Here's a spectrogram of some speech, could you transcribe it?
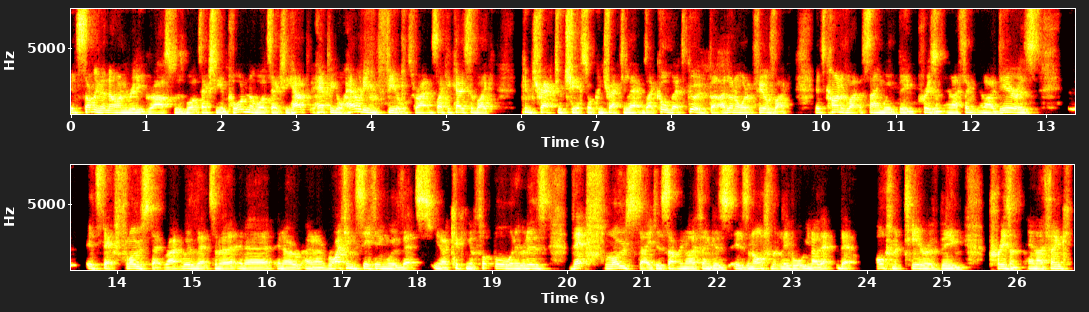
it's something that no one really grasps is what's actually important or what's actually happy or how it even feels right it's like a case of like contract your chest or contract your lap it's like, cool, that's good, but I don't know what it feels like. It's kind of like the same with being present. And I think an idea is it's that flow state, right? Whether that's in a in a in a, in a writing setting, whether that's you know kicking a football, whatever it is, that flow state is something I think is is an ultimate level. You know that that ultimate tier of being present, and I think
